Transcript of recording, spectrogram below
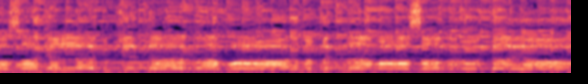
بصا قال لك من فتنة ما صبر وتيار.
